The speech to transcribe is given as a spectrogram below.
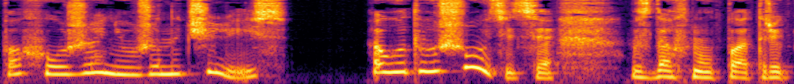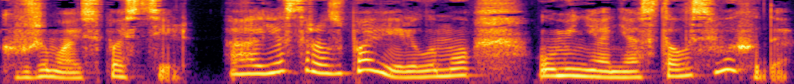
Похоже, они уже начались. «А вот вы шутите», — вздохнул Патрик, вжимаясь в постель. А я сразу поверил ему, у меня не осталось выхода.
